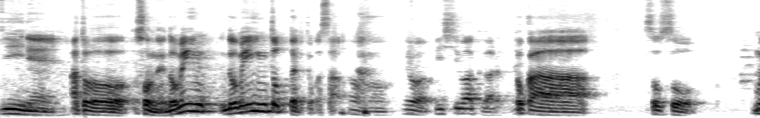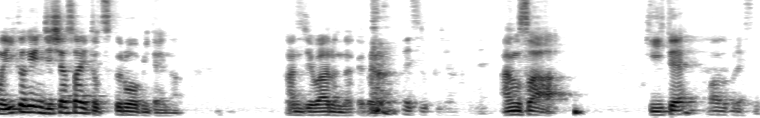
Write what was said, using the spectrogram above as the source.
いいね。あと、そうね、ドメイン、ドメイン取ったりとかさ、うんうん、要は PC ワークがあるね。とか、そうそう、もういい加減自社サイト作ろうみたいな感じはあるんだけど、Facebook じゃなくてね。あのさ、聞いて、ワードプレス。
